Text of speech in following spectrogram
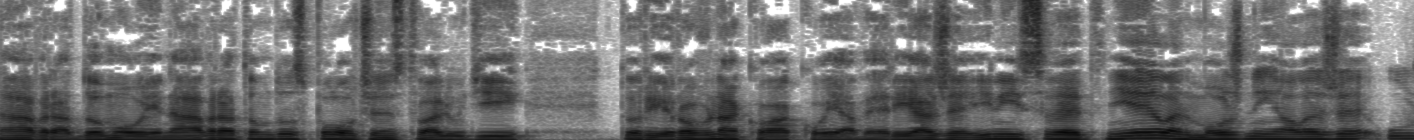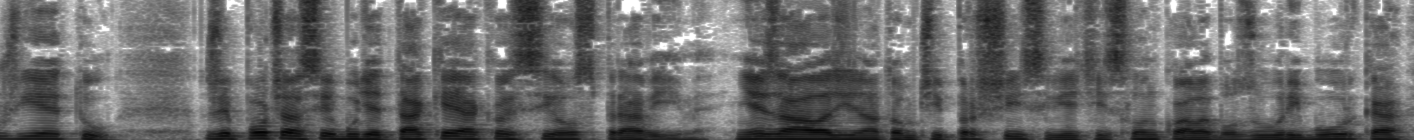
Návrat domov je návratom do spoločenstva ľudí, ktorí rovnako ako ja veria, že iný svet nie je len možný, ale že už je tu. Že počasie bude také, ako si ho spravíme. Nezáleží na tom, či prší, svieti slnko alebo zúri búrka.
